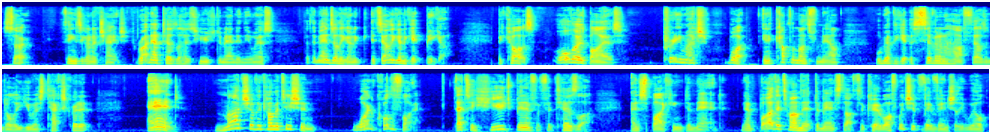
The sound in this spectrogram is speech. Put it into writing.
So things are going to change. Right now, Tesla has huge demand in the US. That demand's only going to, it's only going to get bigger because all those buyers pretty much what in a couple of months from now will be able to get the $7,500 US tax credit, and much of the competition won't qualify. That's a huge benefit for Tesla and spiking demand. Now, by the time that demand starts to curb off, which it eventually will,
